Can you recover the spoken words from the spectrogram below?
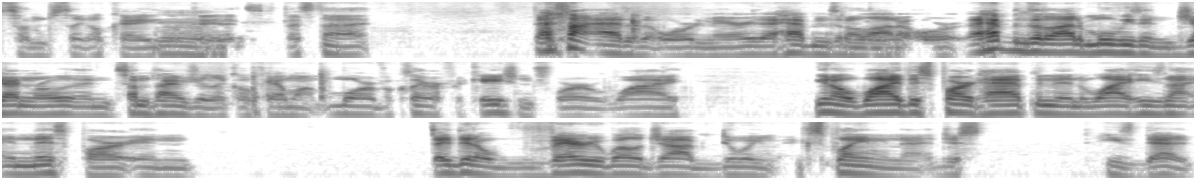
So I'm just like, okay, okay, Mm. that's that's not that's not out of the ordinary. That happens in a lot of horror. That happens in a lot of movies in general. And sometimes you're like, okay, I want more of a clarification for why, you know, why this part happened and why he's not in this part. And they did a very well job doing explaining that. Just he's dead,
